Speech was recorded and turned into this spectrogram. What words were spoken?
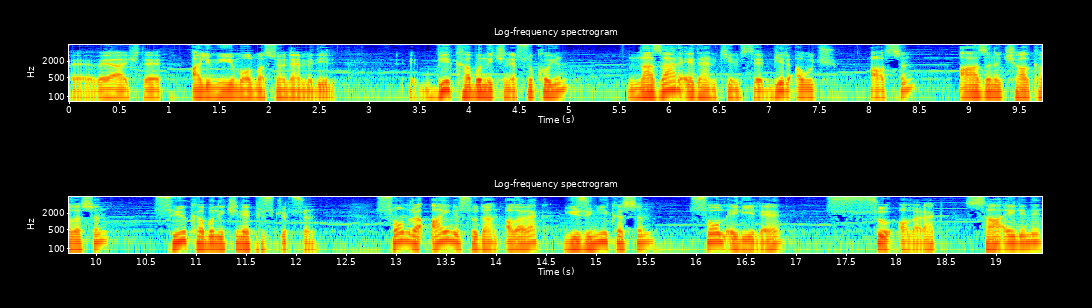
e, veya işte alüminyum olması önemli değil. E, bir kabın içine su koyun. Nazar eden kimse bir avuç alsın, ağzını çalkalasın, suyu kabın içine püskürtsün. Sonra aynı sudan alarak yüzünü yıkasın, sol eliyle su alarak sağ elini,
